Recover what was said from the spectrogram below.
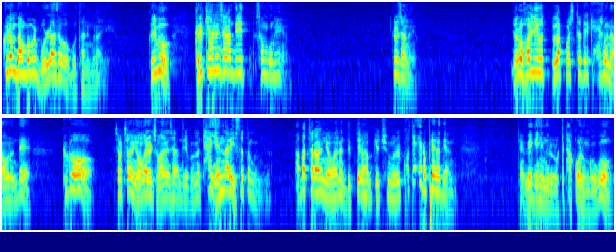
그런 방법을 몰라서 못하는 건 아니에요. 그리고 그렇게 하는 사람들이 성공해요. 그러잖아요. 여러분 헐리우드 블록버스터들이 계속 나오는데 그거 저처럼 영화를 좋아하는 사람들이 보면 다 옛날에 있었던 겁니다. 아바타라는 영화는 늑대와 함께 춤을 그대로 패러디한. 그냥 외계인으로 이렇게 바꿔놓은 거고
